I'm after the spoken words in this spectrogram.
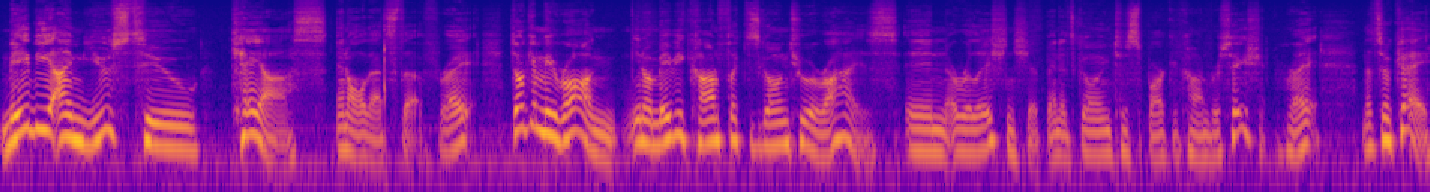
Maybe I'm used to chaos and all that stuff, right? Don't get me wrong, you know, maybe conflict is going to arise in a relationship and it's going to spark a conversation, right? That's okay.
